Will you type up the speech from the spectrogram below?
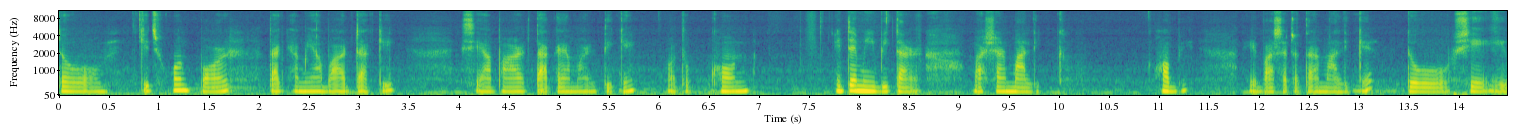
তো কিছুক্ষণ পর তাকে আমি আবার ডাকি। সে আবার তাকায় আমার দিকে কতক্ষণ এটা মেবি তার বাসার মালিক হবে। এই বাসাটা তার মালিকের। তো সে এই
